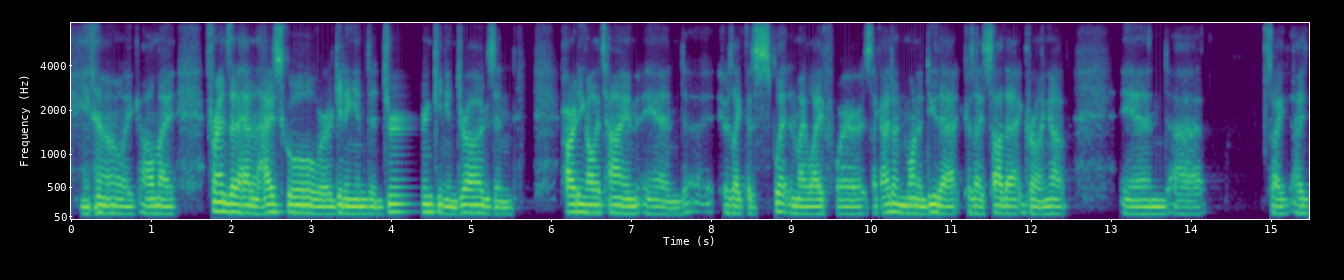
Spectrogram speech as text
you know like all my friends that i had in high school were getting into drinking and drugs and partying all the time and uh, it was like this split in my life where it's like i didn't want to do that because i saw that growing up and uh, so I, I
